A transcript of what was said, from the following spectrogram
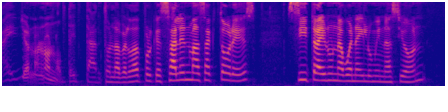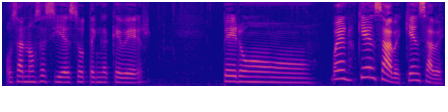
ay, yo no lo noté tanto, la verdad, porque salen más actores, sí traen una buena iluminación, o sea, no sé si eso tenga que ver, pero bueno, quién sabe, quién sabe.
